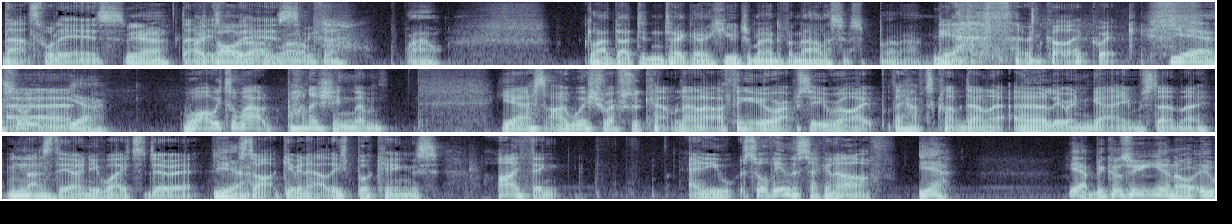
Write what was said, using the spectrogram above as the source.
That's what it is. Yeah, that I is thought what that. it is. well, to be fair. Wow. Glad that didn't take a huge amount of analysis, but um, Yeah, we got there quick. yeah. So Uh, yeah, What are we talking about? Punishing them. Yes, I wish refs would clamp down. I think you're absolutely right. They have to clamp down earlier in games, don't they? Hmm. That's the only way to do it. Yeah. Start giving out these bookings. I think any sort of in the second half. yeah, yeah. Because you know, it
